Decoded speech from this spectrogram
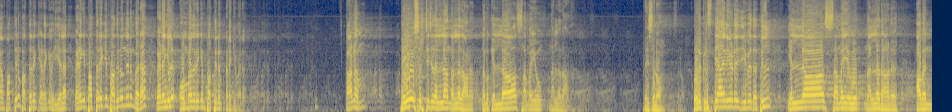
ഞാൻ പത്തിനും പത്തരയ്ക്ക് ഇടയ്ക്ക് വരികയില്ല. വേണമെങ്കിൽ പത്തരയ്ക്കും പതിനൊന്നിനും വരാം. വേണമെങ്കിൽ ഒമ്പതരയ്ക്കും പത്തിനും ഇടയ്ക്ക് വരാം. കാരണം ദൈവം സൃഷ്ടിച്ചതെല്ലാം നല്ലതാണ്. നമുക്ക് എല്ലാ സമയവും നല്ലതാണ്. Lord. ഒരു ക്രിസ്ത്യാനിയുടെ ജീവിതത്തിൽ എല്ലാ സമയവും നല്ലതാണ്. അവൻ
